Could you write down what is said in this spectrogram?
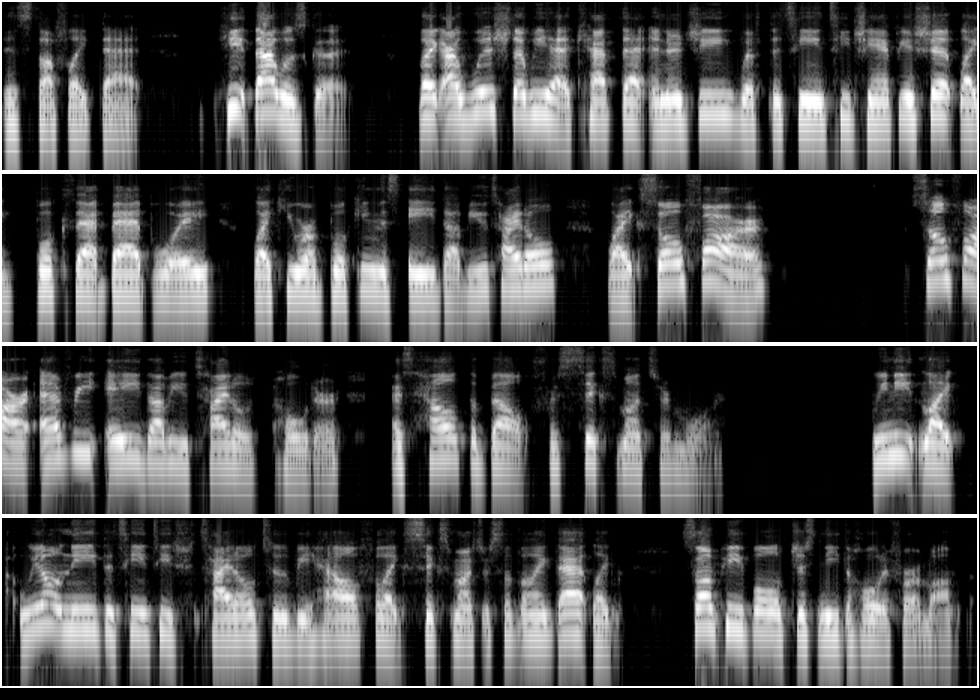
and stuff like that. He that was good. Like I wish that we had kept that energy with the TNT championship, like book that bad boy like you are booking this AEW title. Like so far, so far every AEW title holder has held the belt for 6 months or more. We need like we don't need the TNT title to be held for like 6 months or something like that. Like some people just need to hold it for a month,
